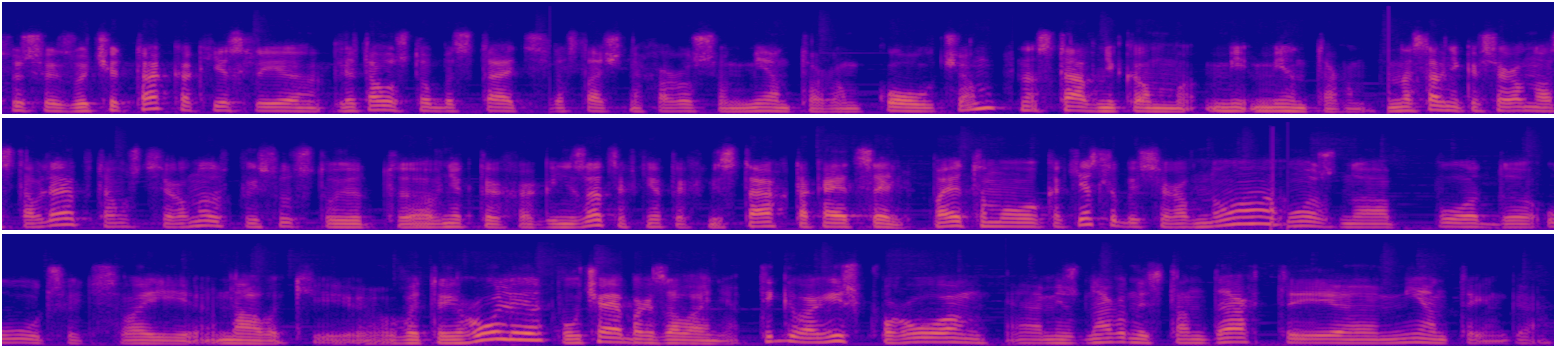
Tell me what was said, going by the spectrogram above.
Слушай, звучит так, как если для того, чтобы стать достаточно хорошим ментором, коучем, наставником, ментором, наставника все равно оставляю, потому что все равно присутствует э, в некоторых организациях, в некоторых местах такая цель. Поэтому, как если бы все равно можно под улучшить свои навыки в этой роли, получая образование. Ты говоришь про э, международные стандарты э, менторинга,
